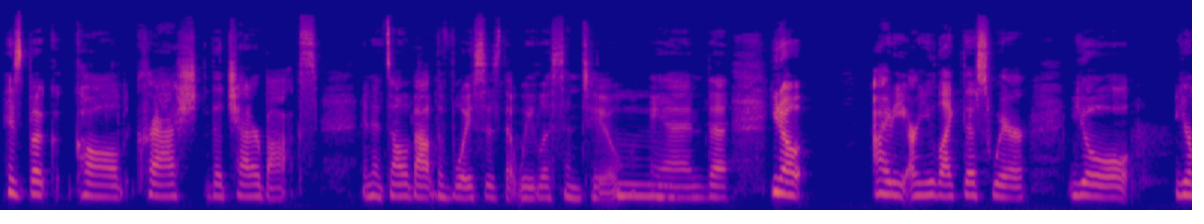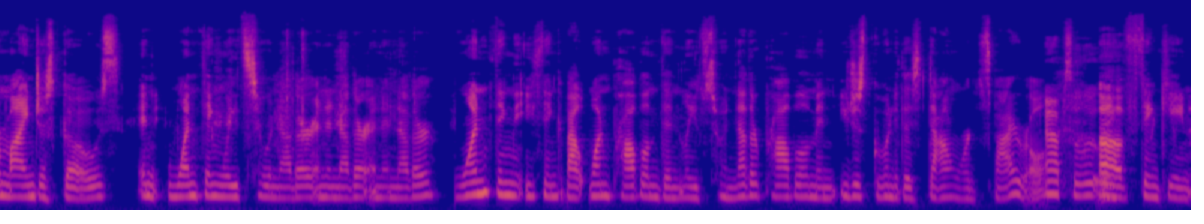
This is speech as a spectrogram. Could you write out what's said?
His book called Crash the Chatterbox, and it's all about the voices that we listen to. Mm. And the, you know, Heidi, are you like this where you'll your mind just goes and one thing leads to another and another and another? One thing that you think about, one problem then leads to another problem and you just go into this downward spiral Absolutely. of thinking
